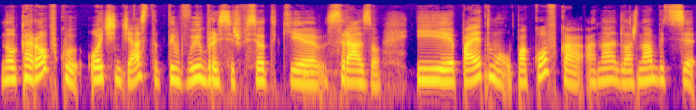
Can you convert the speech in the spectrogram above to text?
но коробку очень часто ты выбросишь все-таки сразу. И поэтому упаковка, она должна быть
